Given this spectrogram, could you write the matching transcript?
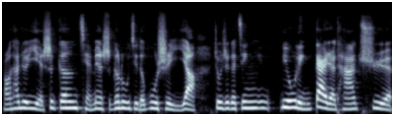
然后他就也是跟前面十个路基的故事一样，就这个金幽灵带着他去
